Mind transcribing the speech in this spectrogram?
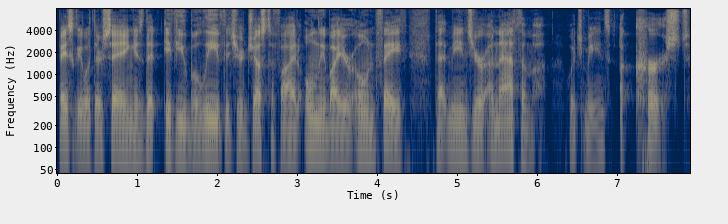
Basically, what they're saying is that if you believe that you're justified only by your own faith, that means you're anathema, which means accursed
